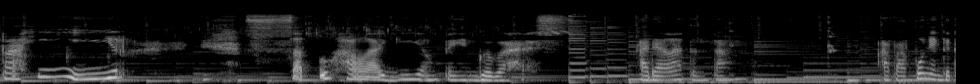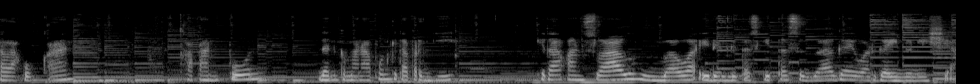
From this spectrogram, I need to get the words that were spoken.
Terakhir, satu hal lagi yang pengen gue bahas adalah tentang apa pun yang kita lakukan, kapan pun dan ke mana pun kita pergi, kita akan selalu membawa identitas kita sebagai warga Indonesia.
